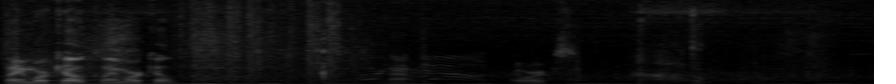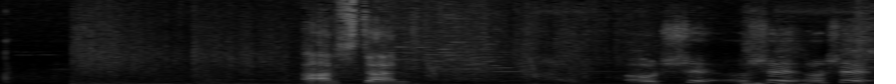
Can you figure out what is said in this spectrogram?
Claymore kill, Claymore kill. No, that works. I'm stunned. Oh shit! Oh shit! Oh shit!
